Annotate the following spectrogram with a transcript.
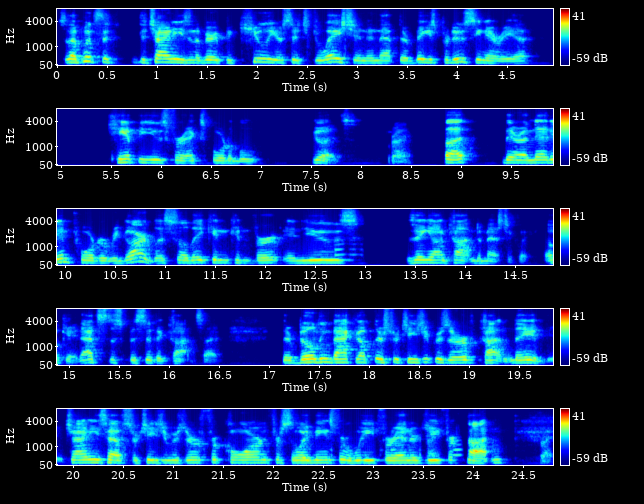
So that puts the, the Chinese in a very peculiar situation in that their biggest producing area can't be used for exportable goods. Right. But they're a net importer regardless, so they can convert and use Xinjiang cotton domestically. Okay, that's the specific cotton side. They're building back up their strategic reserve. Cotton, they Chinese have strategic reserve for corn, for soybeans, for wheat, for energy, for cotton. Right.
